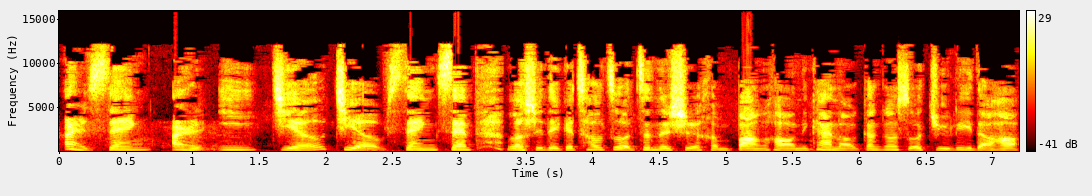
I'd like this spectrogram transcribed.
二三二一九九三三，老师的一个操作真的是很棒哈！你看哦，刚刚所举例的哈，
